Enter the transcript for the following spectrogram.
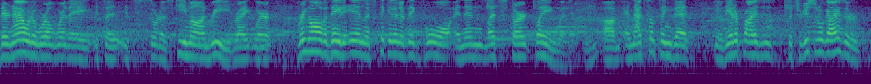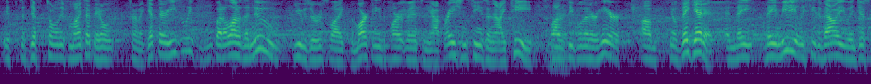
They're now in a world where they, it's a, it's sort of schema on read, right? Where bring all the data in, let's stick it in a big pool, and then let's start playing with it. Mm -hmm. um, and that's something that you know, the enterprises, the traditional guys are, it's a diff, totally different mindset. They don't kind of get there easily, mm -hmm. but a lot of the new users, like the marketing departments and the operations teams and IT, a lot of the people that are here, um, you know, they get it, and they, they immediately see the value in just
